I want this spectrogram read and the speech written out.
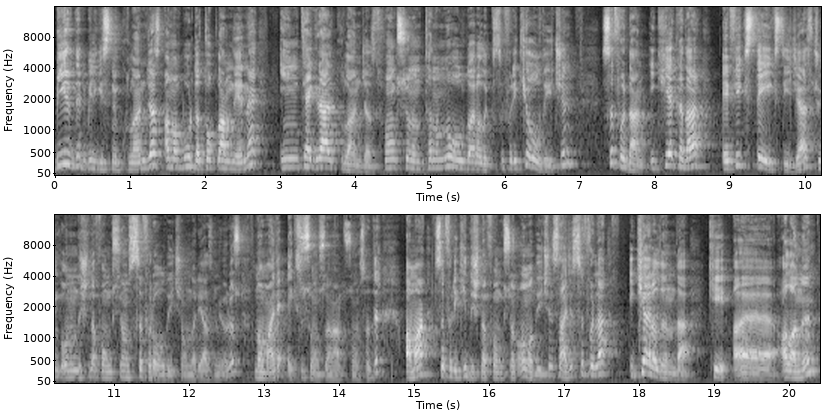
1'dir bilgisini kullanacağız ama burada toplam yerine integral kullanacağız. Fonksiyonun tanımlı olduğu aralık 0-2 olduğu için Sıfırdan 2'ye kadar fx dx diyeceğiz. Çünkü onun dışında fonksiyon sıfır olduğu için onları yazmıyoruz. Normalde eksi sonsuzdan artı sonsuzadır. Ama 0-2 dışında fonksiyon olmadığı için sadece 0 ile 2 aralığındaki e, alanın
